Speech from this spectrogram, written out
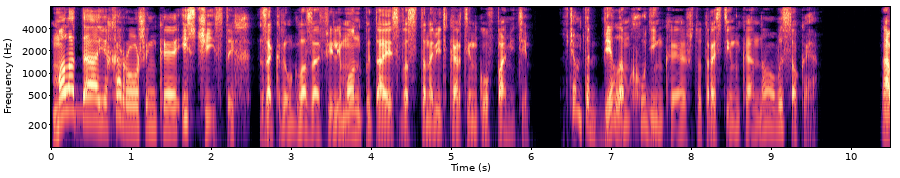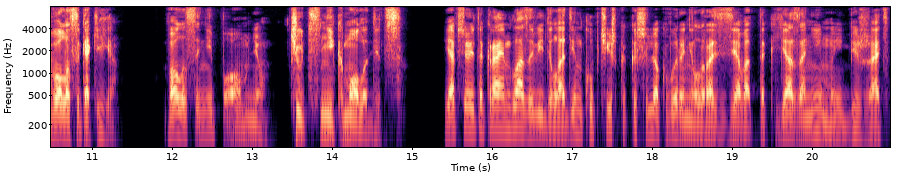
«Молодая, хорошенькая, из чистых», — закрыл глаза Филимон, пытаясь восстановить картинку в памяти. «В чем-то белом, худенькая, что тростинка, но высокая». «А волосы какие?» «Волосы не помню. Чуть сник молодец. Я все это краем глаза видел. Один купчишка кошелек выронил раззява, так я за ним и бежать.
